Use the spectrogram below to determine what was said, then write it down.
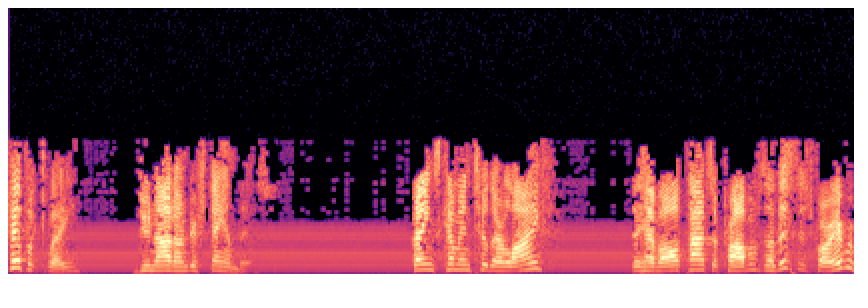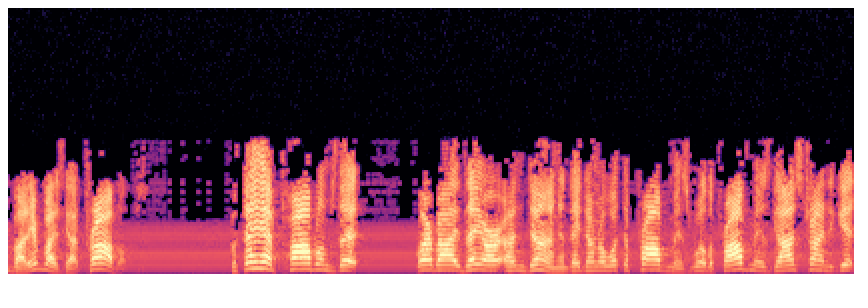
typically do not understand this. Things come into their life they have all types of problems. Now, this is for everybody. Everybody's got problems. But they have problems that whereby they are undone and they don't know what the problem is. Well, the problem is God's trying to get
